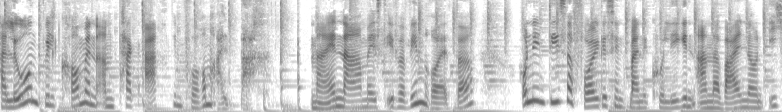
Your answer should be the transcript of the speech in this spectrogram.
Hallo und willkommen an Tag 8 im Forum Altbach. Mein Name ist Eva Winreuter und in dieser Folge sind meine Kollegin Anna Wallner und ich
